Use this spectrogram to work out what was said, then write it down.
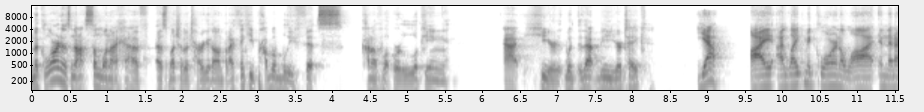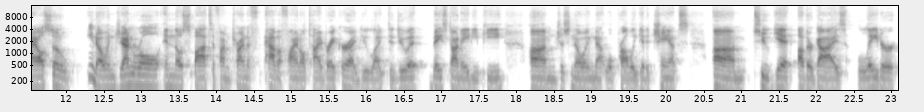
McLaurin is not someone I have as much of a target on, but I think he probably fits kind of what we're looking at here. Would that be your take? Yeah, I I like McLaurin a lot, and then I also you know in general in those spots if I'm trying to have a final tiebreaker, I do like to do it based on ADP. Um, just knowing that we'll probably get a chance um, to get other guys later.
